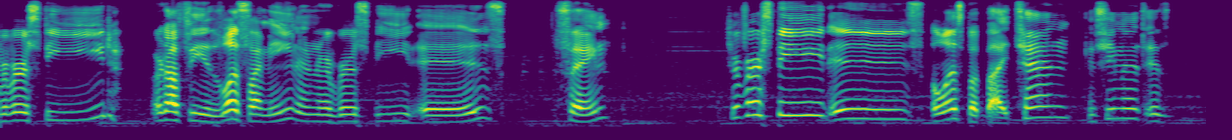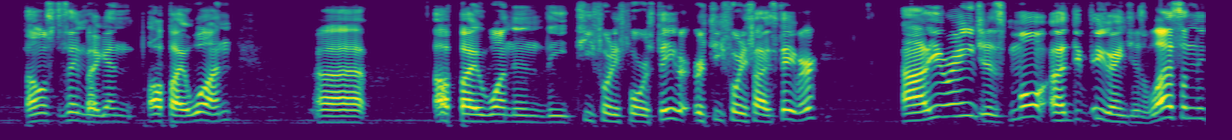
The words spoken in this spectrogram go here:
Reverse speed, or top speed is less, I mean, and reverse speed is same. Reverse speed is less, but by 10. Concealment is almost the same, but again, off by 1. Uh, off by 1 in the T-44's favor, or T-45's favor. Uh, view range is more, uh, view range is less on the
